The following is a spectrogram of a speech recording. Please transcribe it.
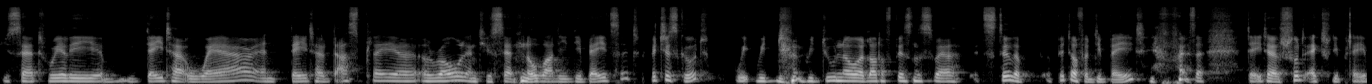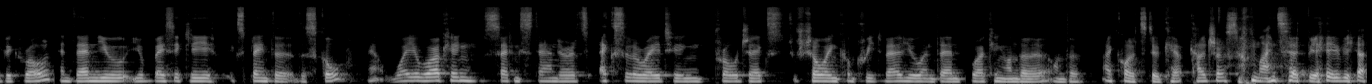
you said, really data aware and data does play a, a role. And you said nobody debates it, which is good we, we, do, we do know a lot of business where it's still a, a bit of a debate whether data should actually play a big role. And then you, you basically explained the, the scope, yeah, where you're working, setting standards, accelerating projects, showing concrete value, and then working on the, on the I call it still culture, so mindset, behavior,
